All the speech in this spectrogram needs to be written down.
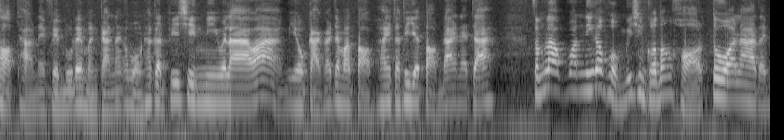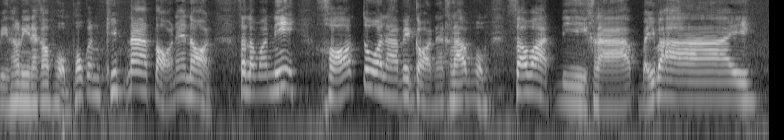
สอบถามใน Facebook ได้เหมือนกันนะครับผมถ้าเกิดพี่ชินมีเวลาว่ามีโอกาสก็จะมาตอบให้เจ้าที่จะตอบได้นะจ๊ะสำหรับวันนี้ก็ผมพี่ชินก็ต้องขอตัวลาแต่เพียงเท่านี้นะครับผมพบกันคลิปหน้าต่อแน่นอนสำหรับวันนี้ขอตัวลาไปก่อนนะครับผม สวัสดีครับบ๊ายบาย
